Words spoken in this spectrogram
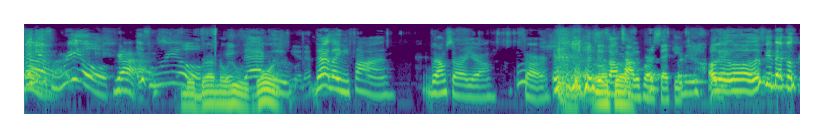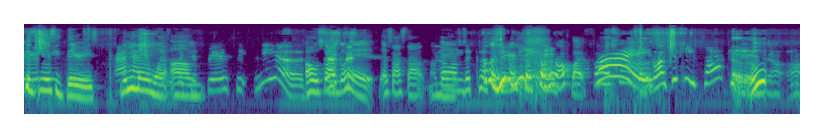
Yes, it's real. Yeah. It's But real. Brad know he was exactly. doing. Yeah, that lady fine, but I'm sorry, y'all. Sorry. Just off Okay. topic for a second. Okay, well, let's get back on Conspiracy conspiracy theories. Let me name one. Um, conspiracy. Yeah. oh, sorry. Go ahead. That's why I stopped. My. Um, the I was like, you done- you done conspiracy. cut her off like five Right, like you keep talking. Uh,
